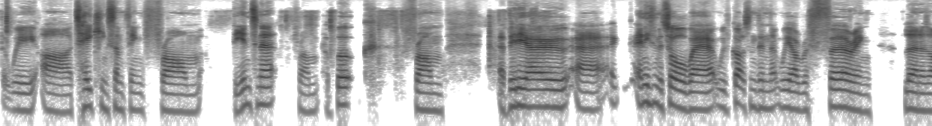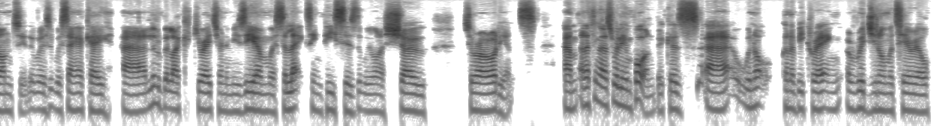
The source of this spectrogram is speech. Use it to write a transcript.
that we are taking something from the internet, from a book, from a video, uh, anything at all where we've got something that we are referring learners onto that we're, we're saying okay uh, a little bit like a curator in a museum we're selecting pieces that we want to show to our audience. Um, and i think that's really important because uh, we're not going to be creating original material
